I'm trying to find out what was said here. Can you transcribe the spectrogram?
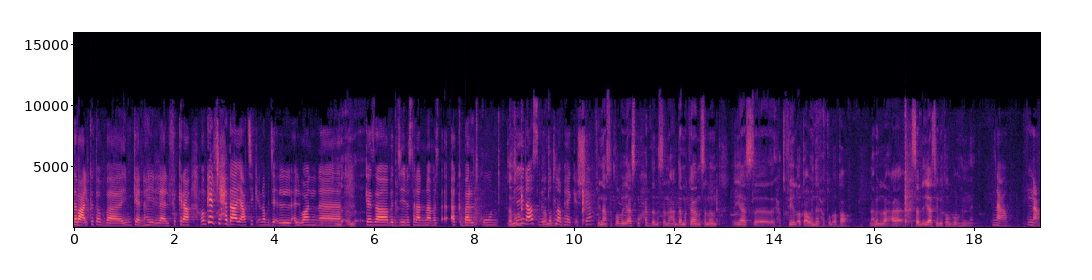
تبع الكتب آه، يمكن هي الفكرة. ممكن في حدا يعطيك إنه بدي الألوان آه،. كذا بدي مثلا مس- أكبر تكون. تمام. في ناس. بتطلب هيك أشياء؟ في ناس تطلب قياس محدد. مثلا عندها مكان مثلا قياس آه، يحطوا فيه القطعة وين يحطوا القطعة؟ نعمل له على حسب القياس اللي بيطلبوه هن نعم. نعم.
